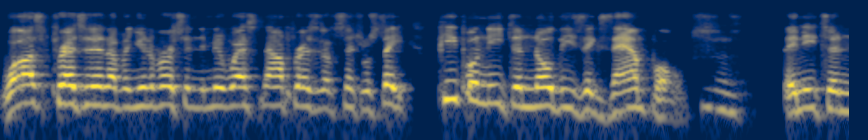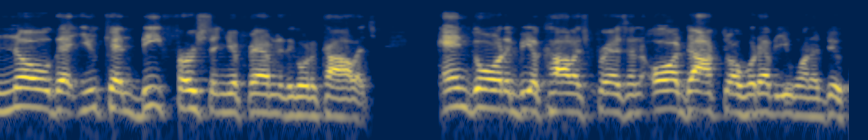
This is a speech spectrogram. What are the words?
was president of a university in the Midwest, now president of Central State. People need to know these examples. Mm-hmm. They need to know that you can be first in your family to go to college and go on and be a college president or a doctor or whatever you want to do.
